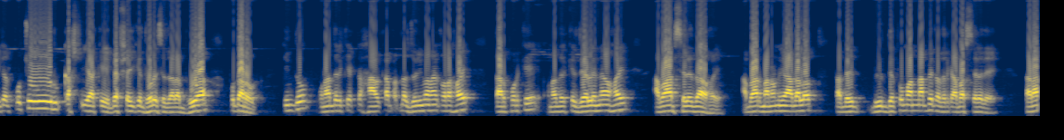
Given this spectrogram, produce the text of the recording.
এটার প্রচুর ইয়াকে, ব্যবসায়ীকে ধরেছে যারা ভুয়া প্রতারক। কিন্তু ওনাদেরকে একটা হালকা পাতলা জরিমানা করা হয়। তারপরকে ওনাদেরকে জেলে নেওয়া হয়, আবার ছেড়ে দেওয়া হয়। আবার মাননীয় আদালত তাদের বিরুদ্ধে প্রমাণ না পেয়ে তাদেরকে আবার ছেড়ে দেয়। তারা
